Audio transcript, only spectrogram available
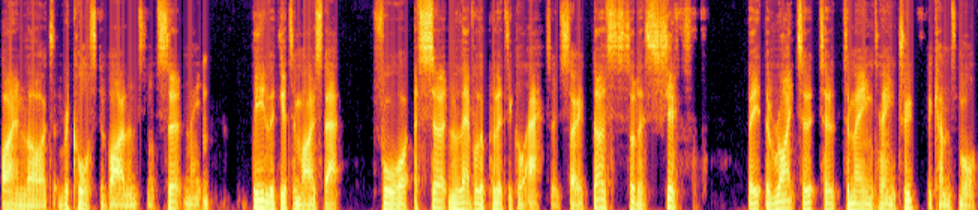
by and large, recourse to violence and certainly mm. delegitimized that for a certain level of political actors. So it does sort of shift the, the right to, to, to maintain troops becomes more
